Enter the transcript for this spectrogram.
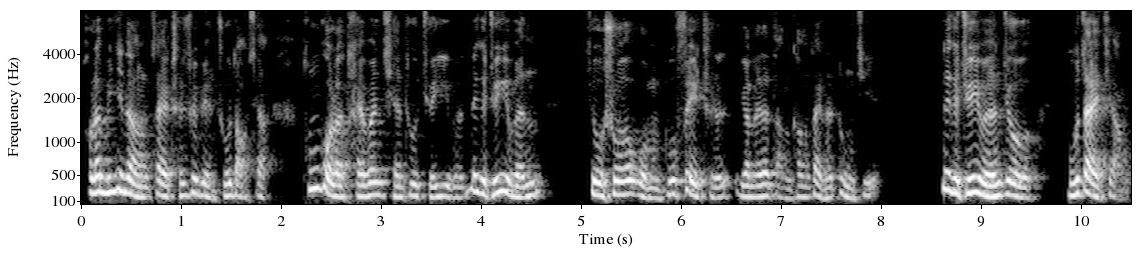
后来民进党在陈水扁主导下通过了台湾前途决议文。那个决议文就说我们不废止原来的党纲，但是冻结。那个决议文就不再讲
